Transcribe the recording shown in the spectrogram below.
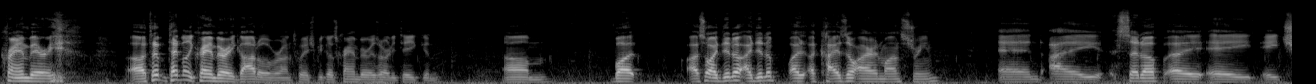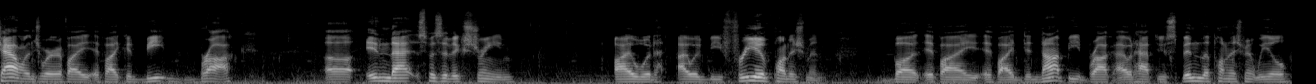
cranberry. Uh, technically, Cranberrygod over on Twitch because Cranberry is already taken. Um, but uh, so I did a I did a, a, Kaizo Ironmon stream, and I set up a, a, a challenge where if I if I could beat Brock, uh, in that specific stream, I would I would be free of punishment. But if I if I did not beat Brock, I would have to spin the punishment wheel,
